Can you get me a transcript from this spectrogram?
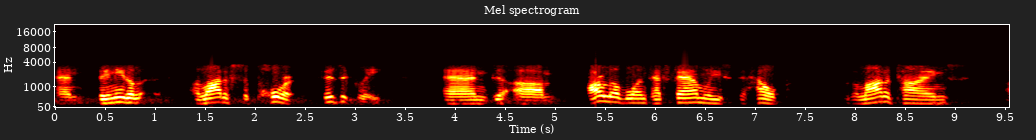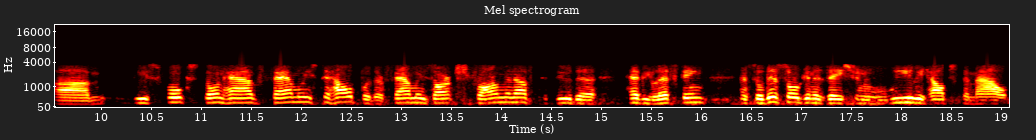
and they need a, a lot of support physically. And um, our loved ones had families to help, but a lot of times um, these folks don't have families to help, or their families aren't strong enough to do the heavy lifting. And so this organization really helps them out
